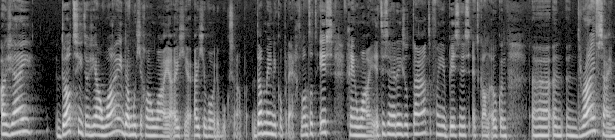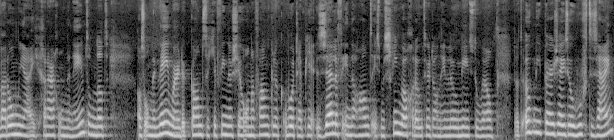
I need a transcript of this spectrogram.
als jij dat ziet als jouw why, dan moet je gewoon why uit je, uit je woordenboek schrappen. Dat meen ik oprecht, want het is geen why. Het is een resultaat van je business. Het kan ook een, uh, een, een drive zijn waarom jij graag onderneemt, omdat als ondernemer de kans dat je financieel onafhankelijk wordt, heb je zelf in de hand, is misschien wel groter dan in loondienst, hoewel dat ook niet per se zo hoeft te zijn.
